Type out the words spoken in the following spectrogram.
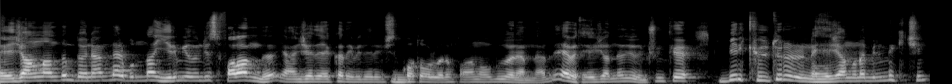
Heyecanlandığım dönemler bundan 20 yıl öncesi falandı. Yani Jedi Akademilerin, işte KOTOR'ların falan olduğu dönemlerde. Evet heyecanlanıyordum. Çünkü bir kültür ürününe heyecanlanabilmek için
